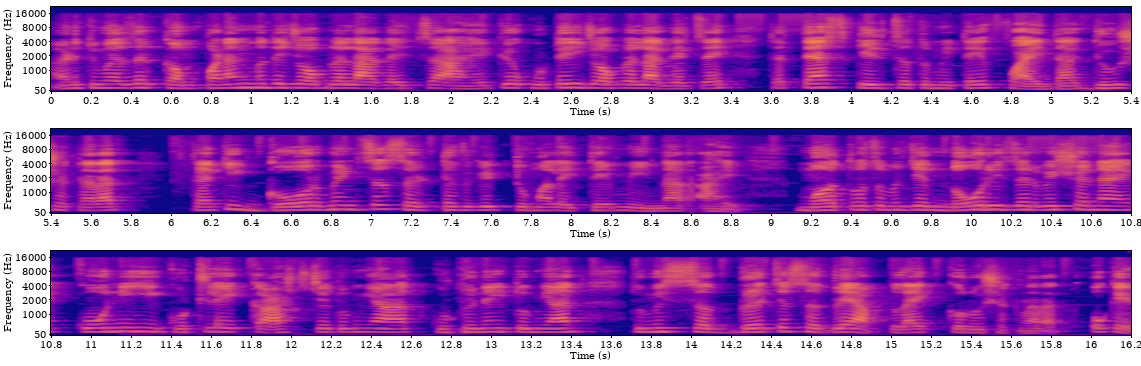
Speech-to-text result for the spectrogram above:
आणि तुम्हाला जर कंपन्यांमध्ये जॉबला लागायचं आहे किंवा कुठेही जॉबला लागायचं आहे तर त्या स्किलचा तुम्ही ते फायदा घेऊ शकणार आहात. कारण की गव्हर्नमेंटचं सर्टिफिकेट तुम्हाला इथे मिळणार आहे. महत्त्वाचं म्हणजे नो रिझर्वेशन आहे. कोणीही कुठल्याही कास्टचे तुम्ही आहात कुठूनही तुम्ही आहात तुम्ही सगळेचे सगळे अप्लाय करू शकणार आहात. ओके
